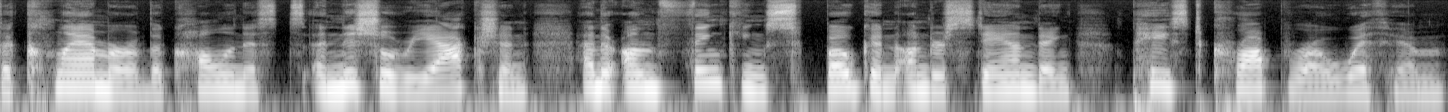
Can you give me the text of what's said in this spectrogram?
the clamor of the colonists' initial reaction and their unthinking spoken understanding paced crop row with him.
